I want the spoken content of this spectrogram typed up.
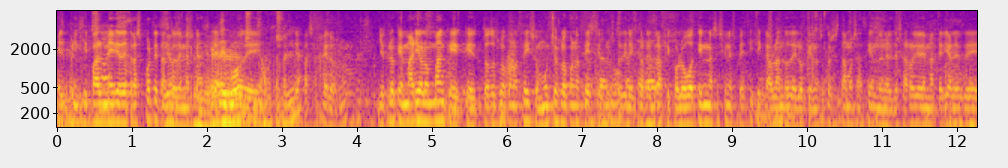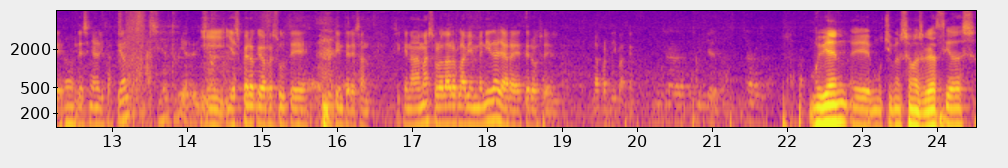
el principal medio de transporte tanto de mercancías como de, de pasajeros. ¿no? Yo creo que Mario Lombán, que, que, todos lo conocéis o muchos lo conocéis, que es nuestro director de tráfico, luego tiene una sesión específica hablando de lo que nosotros estamos haciendo en el desarrollo de materiales de, de señalización y, y espero que os resulte, resulte interesante. Así que nada más, solo daros la bienvenida y agradeceros el, la participación. Muy bien, eh, muchísimas gracias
